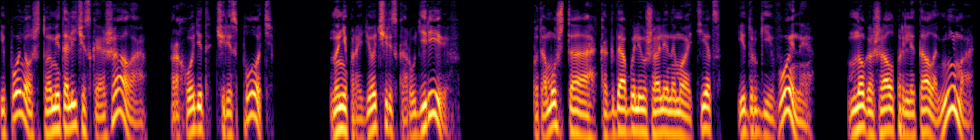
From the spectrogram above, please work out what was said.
и понял, что металлическое жало проходит через плоть, но не пройдет через кору деревьев. Потому что, когда были ужалены мой отец и другие воины, много жал прилетало мимо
